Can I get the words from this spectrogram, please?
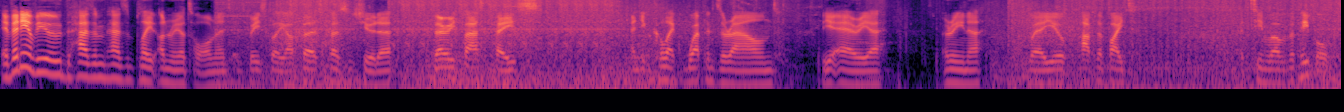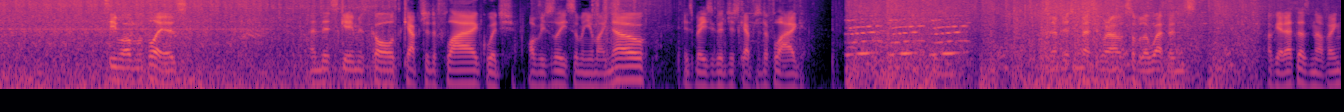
if any of you hasn't hasn't played Unreal Tournament, it's basically a first-person shooter, very fast pace, and you collect weapons around the area, arena, where you have to fight a team of other people, a team of other players. And this game is called Capture the Flag, which obviously some of you might know. It's basically just capture the flag. And I'm just messing around with some of the weapons. Okay, that does nothing.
